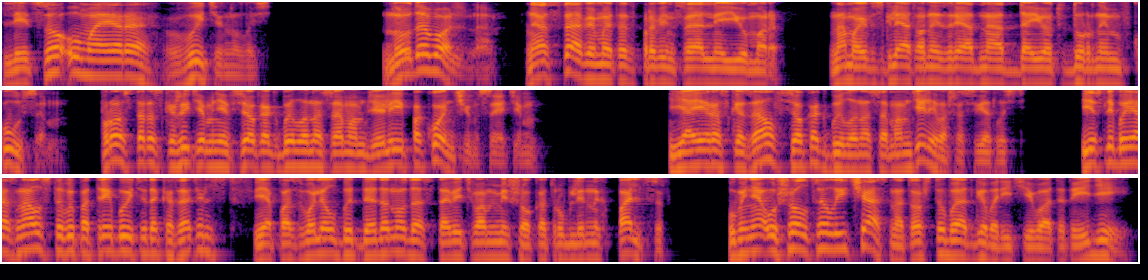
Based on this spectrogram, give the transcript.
Лицо у Майера вытянулось. «Ну, довольно. Оставим этот провинциальный юмор. На мой взгляд, он изрядно отдает дурным вкусом. Просто расскажите мне все, как было на самом деле, и покончим с этим». «Я и рассказал все, как было на самом деле, ваша светлость. Если бы я знал, что вы потребуете доказательств, я позволил бы Дедану доставить вам мешок отрубленных пальцев. У меня ушел целый час на то, чтобы отговорить его от этой идеи».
